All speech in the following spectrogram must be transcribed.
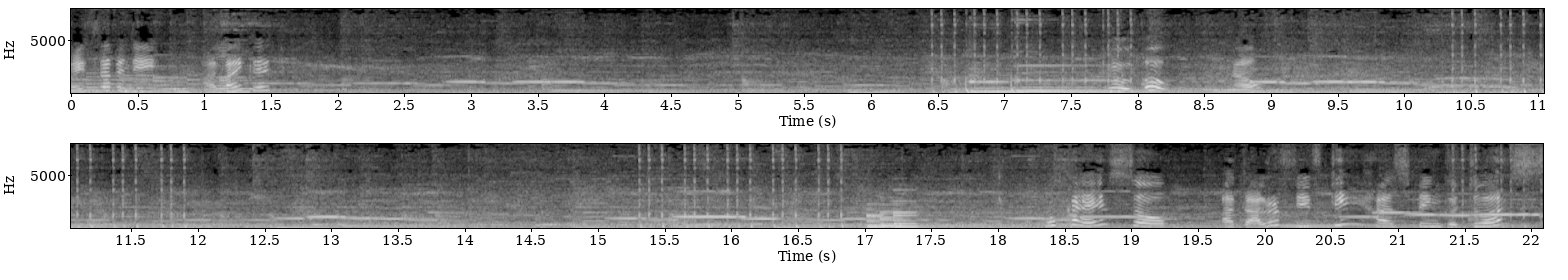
870. I like it. Oh, oh, no. Okay, so a dollar fifty has been good to us.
